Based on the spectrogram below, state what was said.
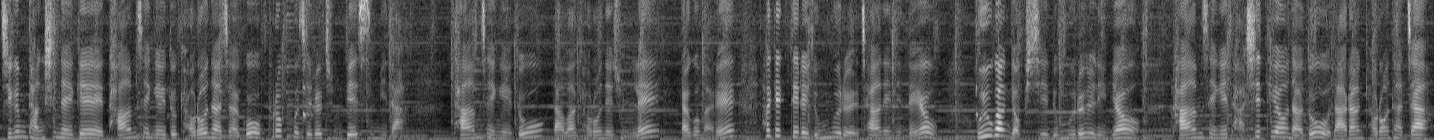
지금 당신에게 다음 생에도 결혼하자고 프로포즈를 준비했습니다. 다음 생에도 나와 결혼해 줄래? 라고 말해 하객들의 눈물을 자아냈는데요. 우유광 역시 눈물을 흘리며 다음 생에 다시 태어나도 나랑 결혼하자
